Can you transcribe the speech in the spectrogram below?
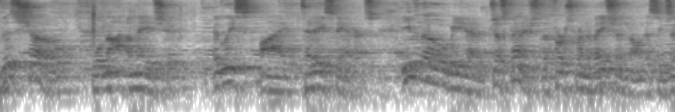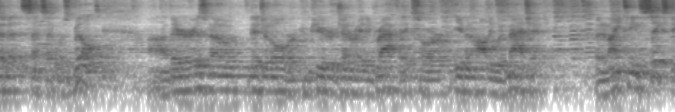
This show will not amaze you, at least by today's standards. Even though we have just finished the first renovation on this exhibit since it was built, uh, there is no digital or computer generated graphics or even Hollywood magic. But in 1960,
